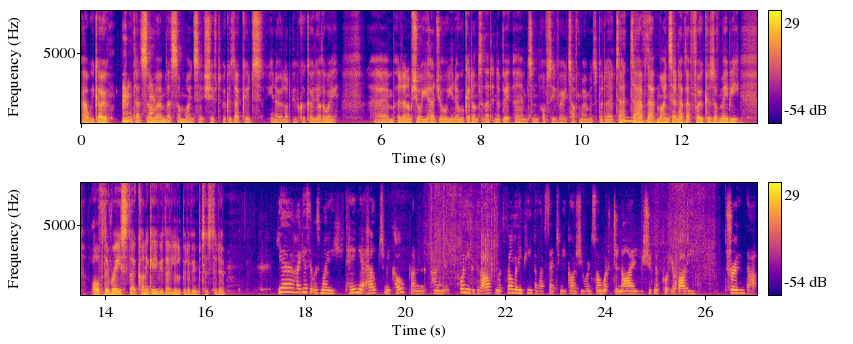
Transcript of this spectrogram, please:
out we go that's some yeah. um, that's some mindset shift because that could you know a lot of people could go the other way um, and I'm sure you had your, you know, we'll get onto that in a bit. Um, some obviously very tough moments, but uh, to, mm-hmm. to have that mindset and have that focus of maybe of the race that kind of gave you that little bit of impetus to do. Yeah, I guess it was my thing. It helped me cope, and and it's funny because afterwards, so many people have said to me, "Gosh, you were in so much denial. You shouldn't have put your body through that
